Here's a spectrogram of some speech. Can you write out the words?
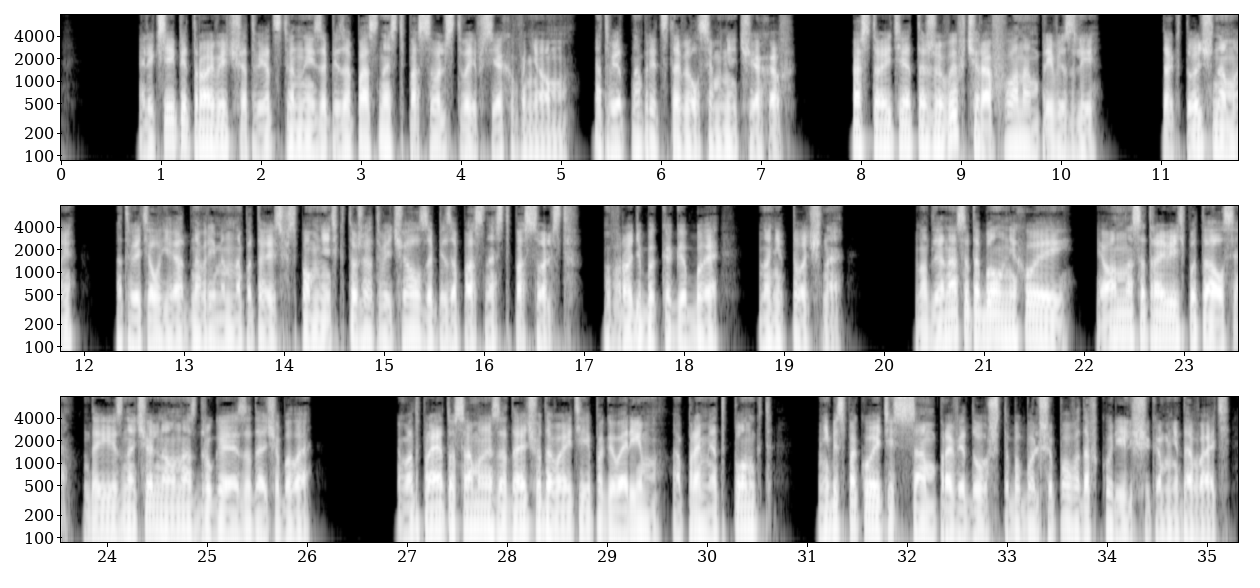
«Алексей Петрович, ответственный за безопасность посольства и всех в нем», ответно представился мне Чехов. «Постойте, это же вы вчера фоном привезли?» «Так точно мы», — ответил я, одновременно пытаясь вспомнить, кто же отвечал за безопасность посольств. Вроде бы КГБ, но не точно. Но для нас это был не Хуэй, и он нас отравить пытался, да и изначально у нас другая задача была. Вот про эту самую задачу давайте и поговорим, а про медпункт не беспокойтесь, сам проведу, чтобы больше поводов курильщикам не давать.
